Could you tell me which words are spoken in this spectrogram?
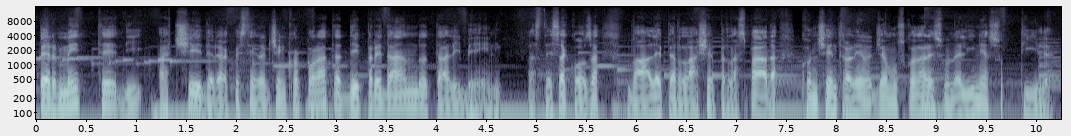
permette di accedere a questa energia incorporata depredando tali beni. La stessa cosa vale per l'ascia e per la spada, concentra l'energia muscolare su una linea sottile,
